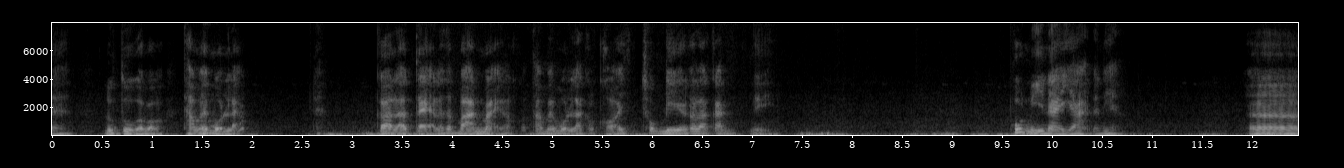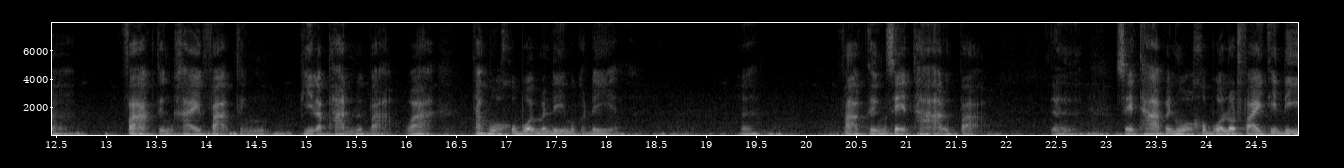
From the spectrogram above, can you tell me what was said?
นะลุงตู่ก็บอกทำให้หมดแล้ว ก็แล้วแต่รัฐบาลใหม่เขาก็ทำให้หมดแล้วก็ขอให้โชคดีก็แล้วกันนี่พูดมีนัยยะนะเนี่ยเออฝากถึงใครฝากถึงพีรพันธ์หรือเปล่า ว่าถ้าหัวขบวนมันดีมันก็ดีอะฝากถึงเศรษฐาหรือเปล่าเออเศรษฐาเป็นหัวขบวนรถไฟที่ดี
